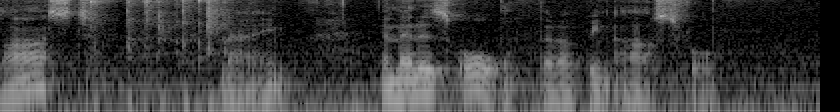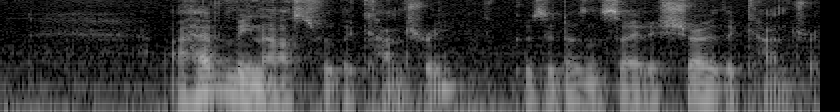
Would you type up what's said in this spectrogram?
last name, and that is all that I've been asked for. I haven't been asked for the country because it doesn't say to show the country.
